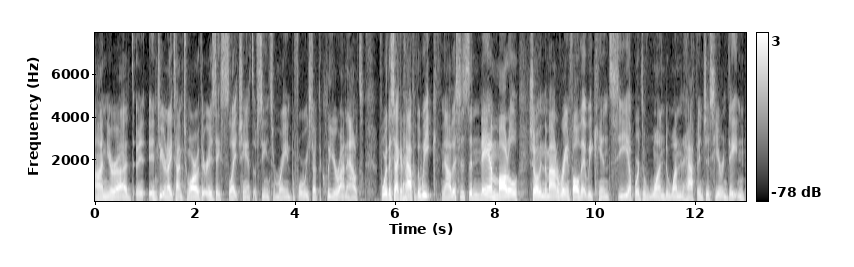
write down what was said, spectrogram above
on your uh, into your nighttime tomorrow, there is a slight chance of seeing some rain before we start to clear on out for the second half of the week. Now, this is the NAM model showing the amount of rainfall that we can see, upwards of one to one and a half inches here in Dayton.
